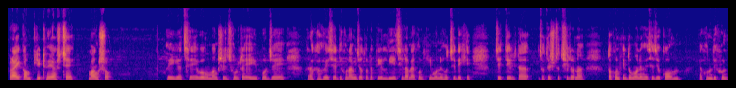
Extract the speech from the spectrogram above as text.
প্রায় কমপ্লিট হয়ে আসছে মাংস। হয়ে গেছে এবং মাংসের ঝোলটা এই পর্যায়ে রাখা হয়েছে। দেখুন, আমি যতটা তেল দিয়েছিলাম, এখন কি মনে হচ্ছে দেখে? যে তেলটা যথেষ্ট ছিল না, তখন কিন্তু মনে হয়েছে যে কম। এখন দেখুন,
